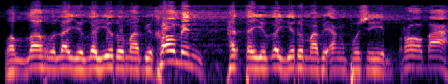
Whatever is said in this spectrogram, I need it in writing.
Wallahu la yughayyiru ma biqaumin hatta yughayyiru ma bi anfusihim. Robah.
